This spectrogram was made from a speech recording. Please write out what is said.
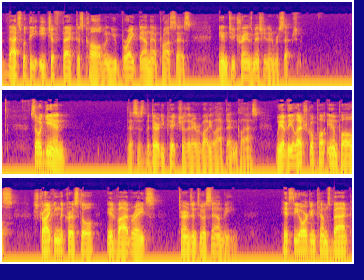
That's what the each effect is called when you break down that process into transmission and reception. So again, this is the dirty picture that everybody laughed at in class. We have the electrical impulse striking the crystal, it vibrates, turns into a sound beam. Hits the organ, comes back,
